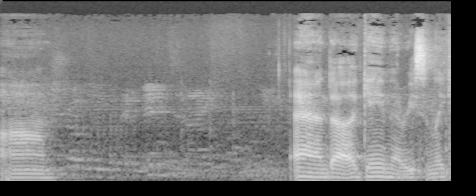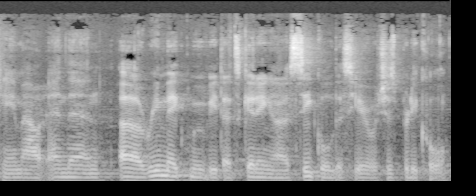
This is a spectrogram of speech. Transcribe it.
um, and a game that recently came out, and then a remake movie that's getting a sequel this year, which is pretty cool.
